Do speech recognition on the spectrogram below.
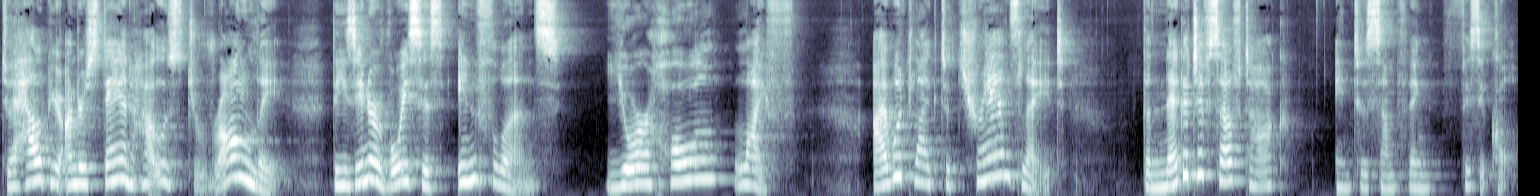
to help you understand how strongly these inner voices influence your whole life. I would like to translate the negative self talk into something physical.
